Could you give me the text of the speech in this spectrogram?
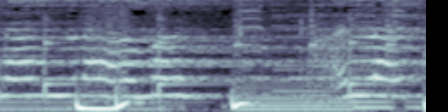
la la la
